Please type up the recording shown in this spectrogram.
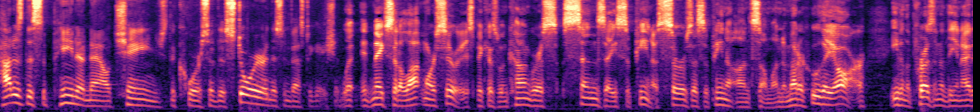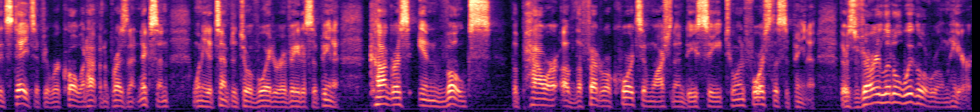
How does the subpoena now change the course of this story or in this investigation? Well, it makes it a lot more serious because when Congress sends a subpoena, serves a subpoena on someone, no matter who they are, even the President of the United States, if you recall what happened to President Nixon when he attempted to avoid or evade a subpoena, Congress invokes the power of the federal courts in Washington, D.C. to enforce the subpoena. There's very little wiggle room here.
